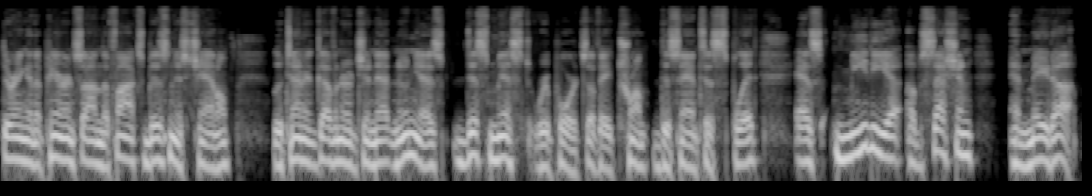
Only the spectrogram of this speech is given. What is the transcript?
During an appearance on the Fox Business Channel, Lieutenant Governor Jeanette Nunez dismissed reports of a Trump DeSantis split as media obsession and made up.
